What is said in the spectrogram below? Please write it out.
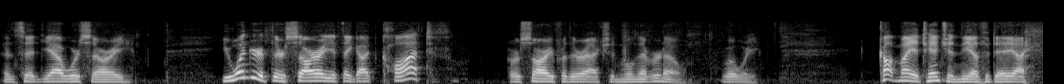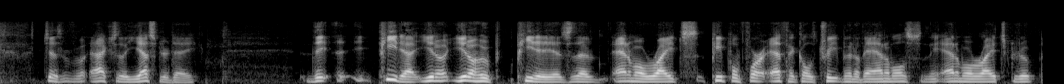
and said, "Yeah, we're sorry." You wonder if they're sorry if they got caught or sorry for their action. We'll never know, will we? Caught my attention the other day. I just actually yesterday. The PETA, you know, you know who PETA is, the Animal Rights People for Ethical Treatment of Animals, the Animal Rights Group.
